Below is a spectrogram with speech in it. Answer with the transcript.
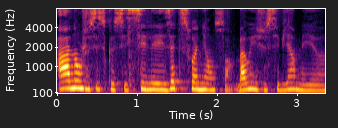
ah non, je sais ce que c'est. C'est les aides-soignants, ça. Bah oui, je sais bien, mais... Euh,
